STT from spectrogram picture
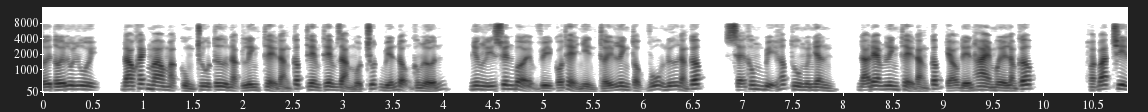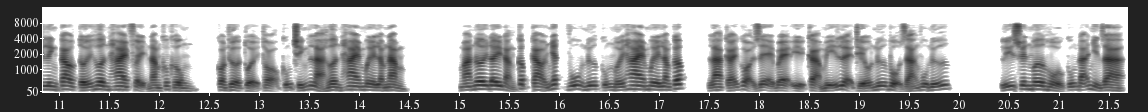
Tới tới lui lui, đao khách mao mặc cùng chu tư nặc linh thể đẳng cấp thêm thêm giảm một chút biến động không lớn nhưng lý xuyên bởi vì có thể nhìn thấy linh tộc vũ nữ đẳng cấp, sẽ không bị hấp thu nguyên nhân, đã đem linh thể đẳng cấp kéo đến hai mươi lăm cấp. Hoặc bát chi linh cao tới hơn hai năm trăm linh còn thừa tuổi thọ cũng chính là hơn hai mươi lăm năm. Mà nơi đây đẳng cấp cao nhất vũ nữ cũng mới hai mươi lăm cấp, là cái gọi dễ bẹ ỷ cả mỹ lệ thiếu nữ bộ dáng vũ nữ. Lý xuyên mơ hồ cũng đã nhìn ra,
